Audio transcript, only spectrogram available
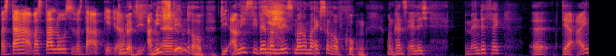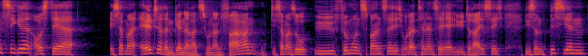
Was da, was da los ist, was da abgeht, ja. Du, die Amis ähm, stehen drauf. Die Amis, die werden ja. beim nächsten Mal nochmal extra drauf gucken. Und ganz ehrlich, im Endeffekt, äh, der einzige aus der, ich sag mal, älteren Generation an Fahrern, ich sag mal so Ü25 oder tendenziell eher Ü30, die so ein bisschen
